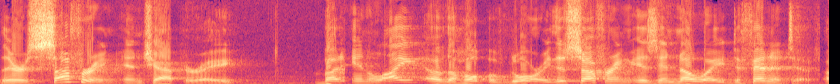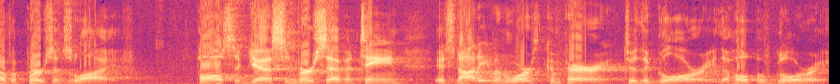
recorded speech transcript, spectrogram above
There is suffering in chapter 8, but in light of the hope of glory, this suffering is in no way definitive of a person's life. Paul suggests in verse 17 it's not even worth comparing to the glory, the hope of glory.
